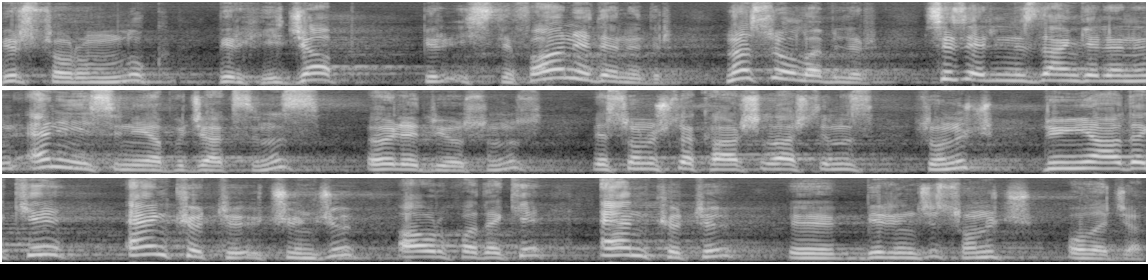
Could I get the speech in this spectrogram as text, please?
bir sorumluluk, bir hicap, bir istifa nedenidir. Nasıl olabilir? Siz elinizden gelenin en iyisini yapacaksınız, öyle diyorsunuz ve sonuçta karşılaştığınız sonuç dünyadaki en kötü üçüncü, Avrupa'daki en kötü e, birinci sonuç olacak.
